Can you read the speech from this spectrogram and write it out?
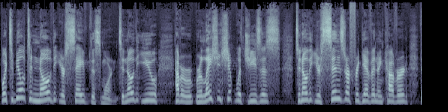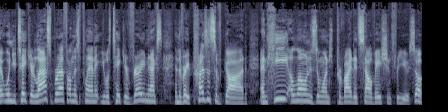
Boy, to be able to know that you're saved this morning, to know that you have a relationship with Jesus, to know that your sins are forgiven and covered, that when you take your last breath on this planet, you will take your very next in the very presence of God, and He alone is the one who provided salvation for you. So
